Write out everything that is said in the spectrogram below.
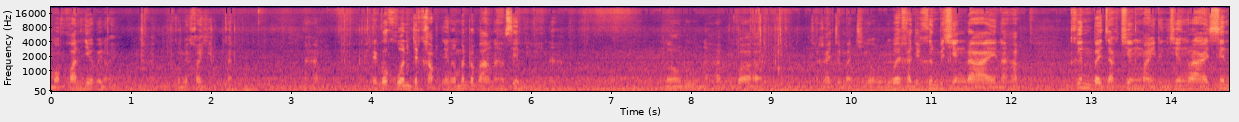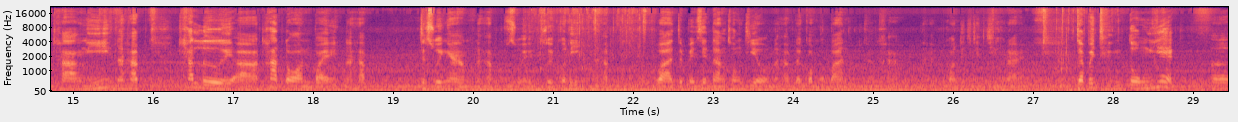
หมอกควันเยอะไปหน่อย ก็ไม่ค่อยเห็นกันนะครับ แต่ก็ควรจะขับอย่างระมัดระวังนะครับเส้นนี้นะครับลองดูนะครับก็ถ้าใครจะมาเที่ยวหรือว่าใครจะขึ้นไปเชียงรายนะครับ ขึ้นไปจากเชียงใหม่ถึงเชียงรายเส้นทางนี้นะครับ ถ้าเลยอ่าท่าตอนไปนะครับ จะสวยงามนะครับ สวยสวยกว่านี้นะครับ ว่าจะเป็นเส้นทางท่องเที่ยวนะครับ แล้วก็หมู่บ้านข้างๆนะครับก่อนที่จะถึงเชียงราย จะไปถึงตรงแยก เออ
